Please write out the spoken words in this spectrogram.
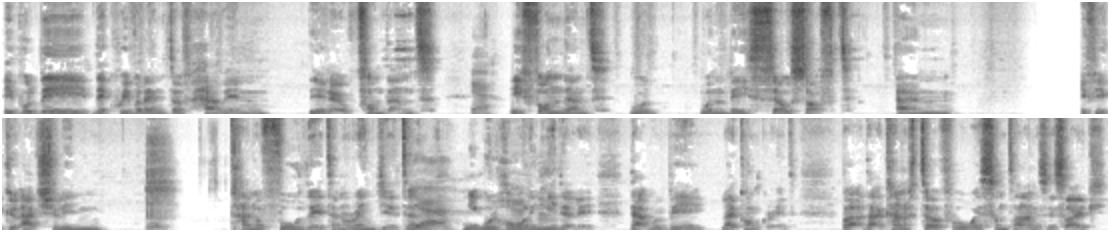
It would be the equivalent of having, you know, fondant. Yeah. If fondant would wouldn't be so soft, and if you could actually kind of fold it and arrange it, and, Yeah. and it would hold Yeah. immediately, that would be like concrete. But that kind of stuff always sometimes is like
